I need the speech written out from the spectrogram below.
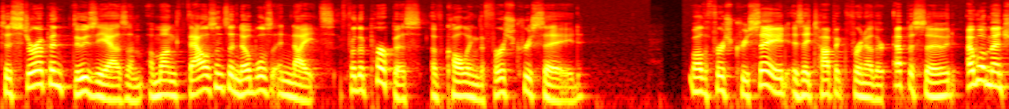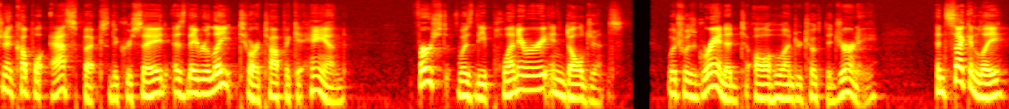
to stir up enthusiasm among thousands of nobles and knights for the purpose of calling the First Crusade. While the First Crusade is a topic for another episode, I will mention a couple aspects of the Crusade as they relate to our topic at hand. First was the plenary indulgence, which was granted to all who undertook the journey. And secondly,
